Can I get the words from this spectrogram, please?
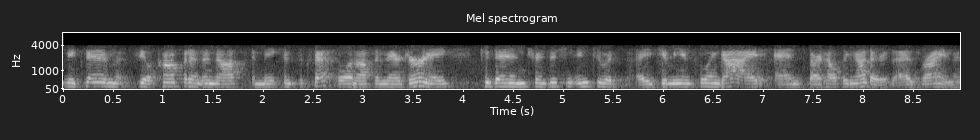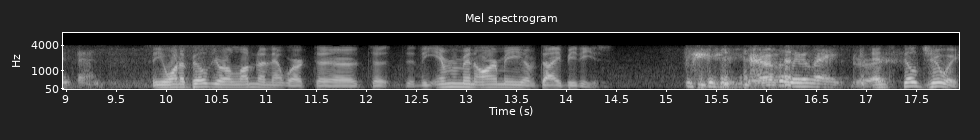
make them feel confident enough and make them successful enough in their journey to then transition into a, a Jimmy Insulin guide and start helping others as Ryan has done. So you want to build your alumni network to, to, to the Immerman Army of Diabetes. Absolutely. And still Jewish,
